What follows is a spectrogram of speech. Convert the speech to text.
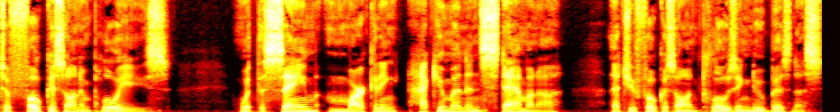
to focus on employees with the same marketing acumen and stamina that you focus on closing new business.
